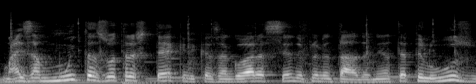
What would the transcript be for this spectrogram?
mas há muitas outras técnicas agora sendo implementadas, né? até pelo uso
